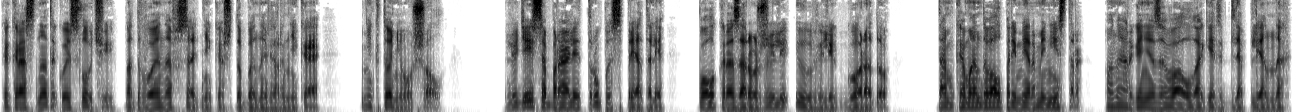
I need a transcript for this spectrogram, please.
как раз на такой случай, подвоено всадника, чтобы наверняка. Никто не ушел. Людей собрали, трупы спрятали, Полк разоружили и увели к городу. Там командовал премьер-министр, он и организовал лагерь для пленных,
